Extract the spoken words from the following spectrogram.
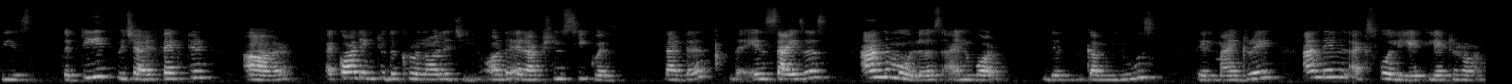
These, the teeth which are affected are according to the chronology or the eruption sequence that is, the incisors and the molars are involved. They'll become loose, they'll migrate, and they will exfoliate later on.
